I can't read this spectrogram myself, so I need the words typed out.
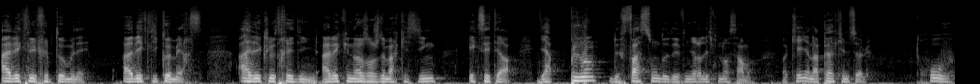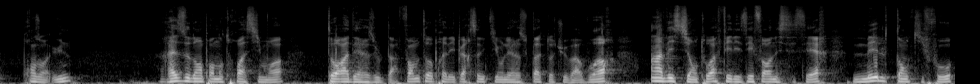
avec les crypto-monnaies, avec l'e-commerce, avec le trading, avec une agence de marketing, etc. Il y a plein de façons de devenir libre financièrement. Il n'y en a pas qu'une seule. Trouve, prends-en une, reste dedans pendant 3 à 6 mois, tu auras des résultats. Forme-toi auprès des personnes qui ont les résultats que toi tu vas avoir. Investis en toi, fais les efforts nécessaires, mets le temps qu'il faut,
